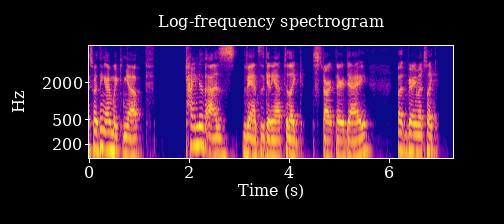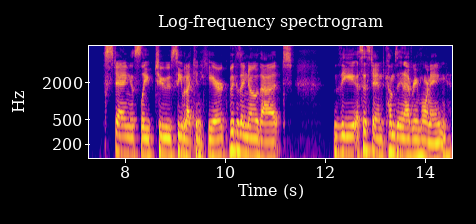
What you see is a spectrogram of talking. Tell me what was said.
so I think I'm waking up kind of as Vance is getting up to like start their day, but very much like staying asleep to see what I can hear because I know that the assistant comes in every morning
